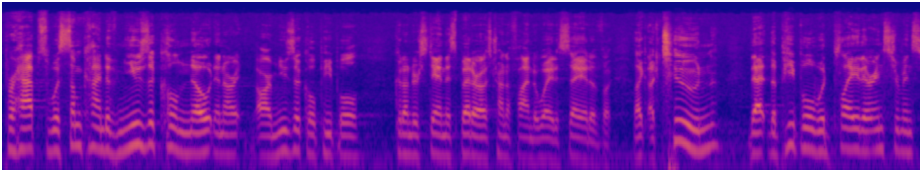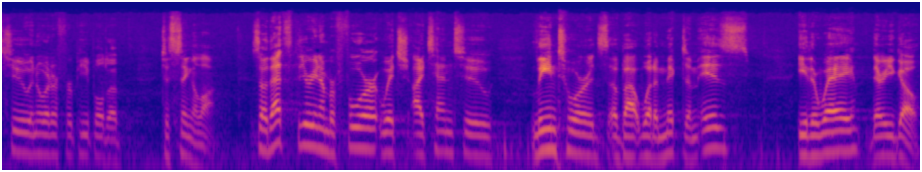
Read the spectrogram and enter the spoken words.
perhaps was some kind of musical note, and our, our musical people could understand this better, I was trying to find a way to say it of a, like a tune that the people would play their instruments to in order for people to, to sing along. So that's theory number four, which I tend to lean towards about what a miktam is. Either way, there you go.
